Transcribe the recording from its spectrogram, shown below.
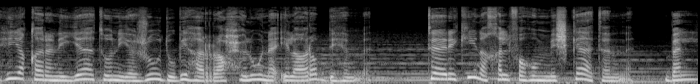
هي قرنيات يجود بها الراحلون إلى ربهم تاركين خلفهم مشكاة بل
